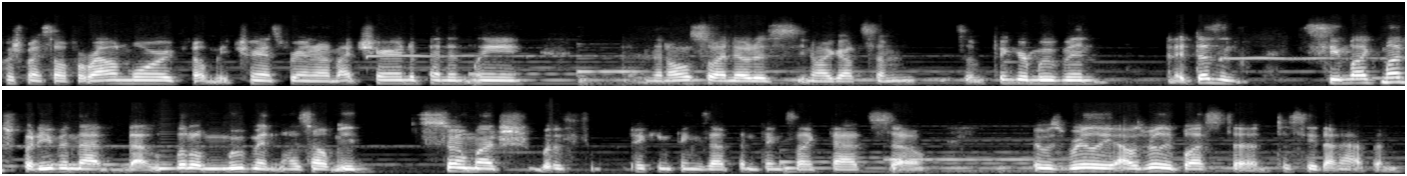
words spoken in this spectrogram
push myself around more. It could help me transfer in out of my chair independently. And then also I noticed, you know, I got some some finger movement. And it doesn't seem like much, but even that that little movement has helped me so much with picking things up and things like that. So it was really I was really blessed to to see that happen.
